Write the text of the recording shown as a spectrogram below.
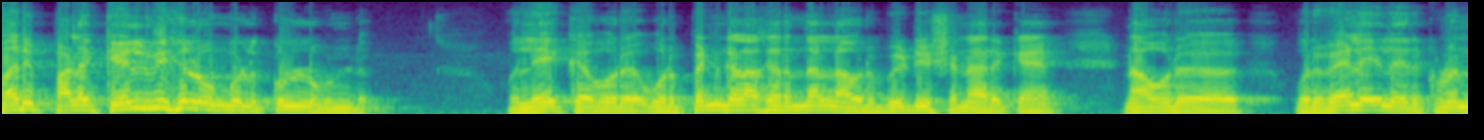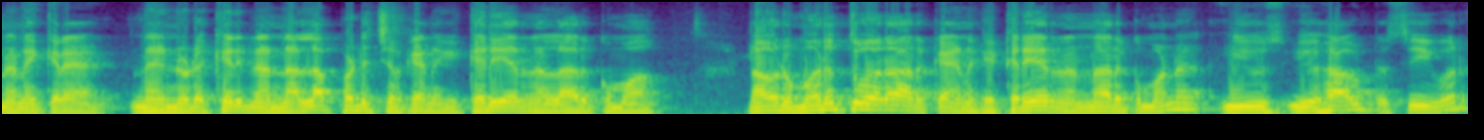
மாதிரி பல கேள்விகள் உங்களுக்குள் உண்டு. லேக்க ஒரு ஒரு பெண்களாக இருந்தால் நான் ஒரு பியூட்டிஷியனாக இருக்கேன். நான் ஒரு ஒரு வேலையில் இருக்கணும்னு நினைக்கிறேன். நான் என்னோட கெரியர் நான் நல்லா படிச்சிருக்கேன். எனக்கு கெரியர் நல்லா இருக்குமா? நான் ஒரு மருத்துவராக இருக்கேன். எனக்கு கெரியர் நல்லா இருக்குமான்னு you you have to see your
